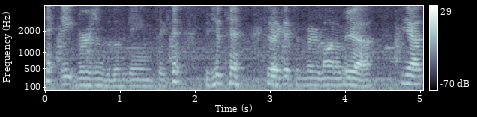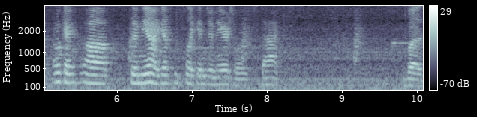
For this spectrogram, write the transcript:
eight versions of this game to get to get to. To get to the very bottom. Yeah. Yeah, okay. Uh, then yeah, I guess it's like engineers where it stacks. But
